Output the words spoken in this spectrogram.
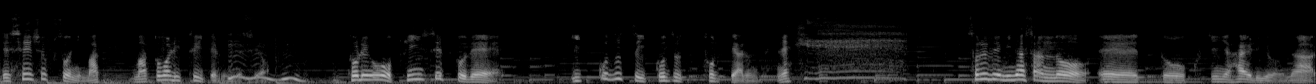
で、生殖層にま、まとわりついてるんですよ。うんうんそれをピンセットで、一個ずつ一個ずつ取ってやるんですね。へえ。それで皆さんの、えーっと、口に入るような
